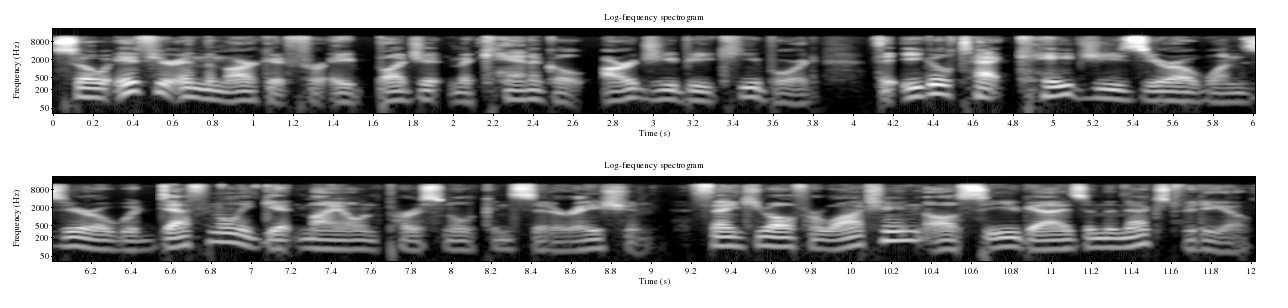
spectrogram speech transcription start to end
So if you're in the market for a budget mechanical RGB keyboard, the EagleTec KG010 would definitely get my own personal consideration. Thank you all for watching, I'll see you guys in the next video.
